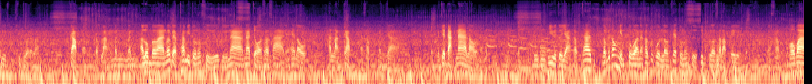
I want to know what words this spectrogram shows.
ชื่อชื่อตัวอะไรวะกลับกลับหลังมันมันอารมณ์ประมาณว่าแบบถ้ามีตัวหนังสือหรือหน้าหน้าจอซ่าๆเนี่ยให้เราหันหลังกลับนะครับ มันจะมันจะดักหน้าเรานะครับดูดูพี่เป็นตัวอย่างครับ ถ้าเราไม่ต้องเห็นตัวนะครับ ทุกคนเราแค่ตัวหนังสือขึ้นเราสลับไปเลยนะครับ เพราะว่า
